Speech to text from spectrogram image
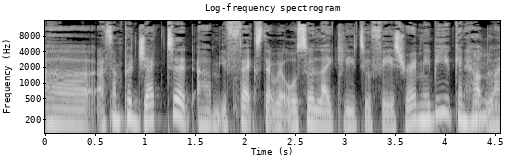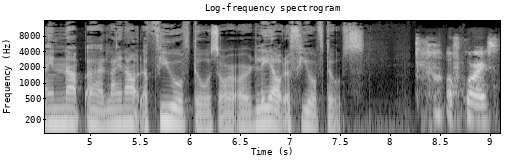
uh, some projected um, effects that we're also likely to face, right? Maybe you can help mm-hmm. line up uh, line out a few of those, or, or lay out a few of those. Of course,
